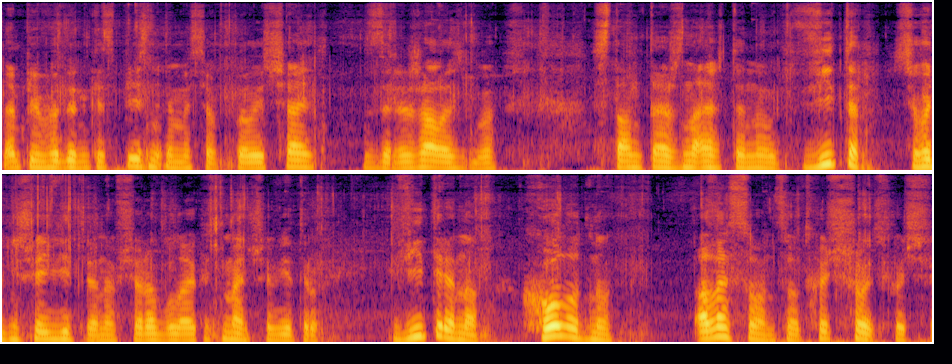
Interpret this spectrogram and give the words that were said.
на півгодинки спізнюємося, пили чай, заряджались, бо стан теж, знаєте, ну, вітер. Сьогодні ще й вітряно, вчора було якось менше вітру. Вітряно, холодно, але сонце, от хоч щось, хоч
